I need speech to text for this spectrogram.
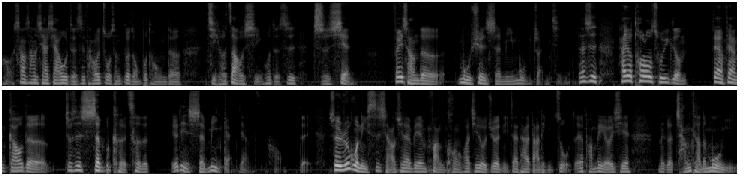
哦，上上下下，或者是它会做成各种不同的几何造型，或者是直线。非常的目眩神迷、目不转睛，但是它又透露出一个非常非常高的，就是深不可测的，有点神秘感这样子。对，所以如果你是想要去那边放空的话，其实我觉得你在他的大厅坐着，因为旁边有一些那个长条的木椅，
